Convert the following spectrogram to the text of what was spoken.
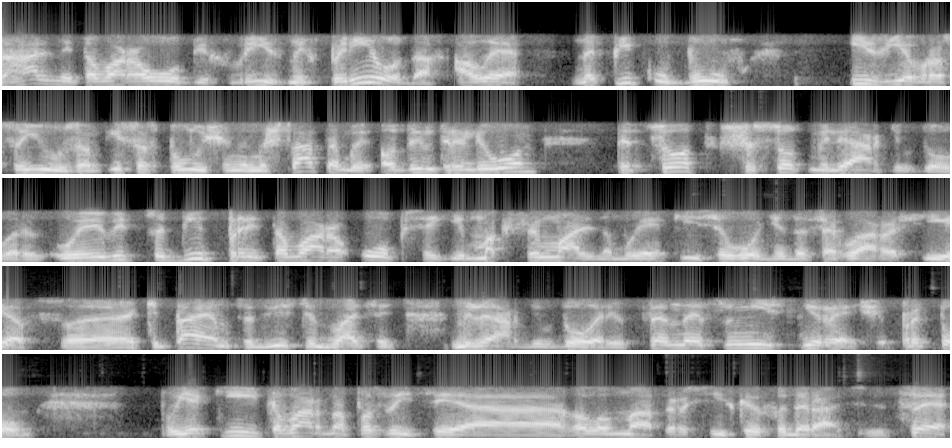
загальний товарообіг в різних періодах, але на піку був і з Євросоюзом, і зі Сполученими Штатами 1 трильйон 500-600 мільярдів доларів. Уявіть собі, при товарообсягі максимальному, який сьогодні досягла Росія з е, Китаєм, це 220 мільярдів доларів. Це несумісні речі. При тому, якій товарна позиція головна з Російською Федерацією, це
